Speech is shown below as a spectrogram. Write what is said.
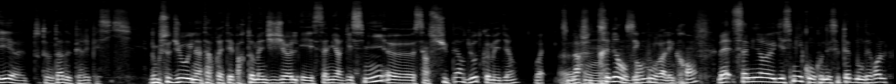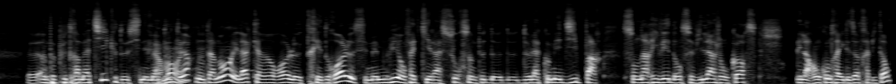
et tout un tas de péripéties. Donc ce duo, il est interprété par Thomas Gijol et Samir Ghesmi. C'est un super duo de comédiens. Ouais, qui euh, marche qu'on- très bien qu'on ensemble. découvre à l'écran. Mais Samir Ghesmi, qu'on connaissait peut-être dans des rôles euh, un peu plus dramatiques, de cinéma d'auteur ouais. notamment, et là qui a un rôle très drôle. C'est même lui en fait qui est la source un peu de, de- de la comédie par son arrivée dans ce village en Corse et la rencontre avec les autres habitants.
